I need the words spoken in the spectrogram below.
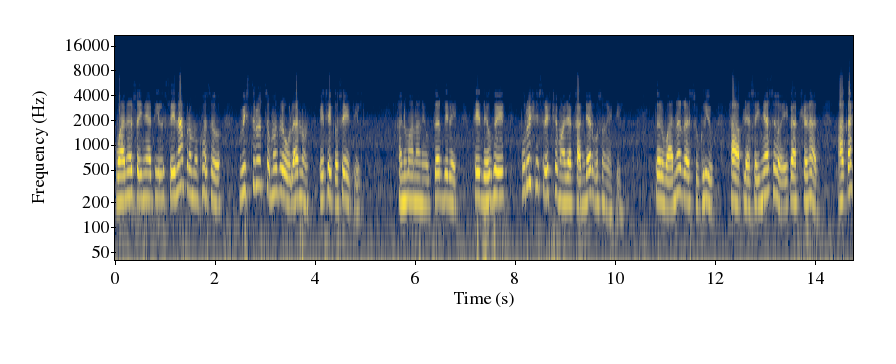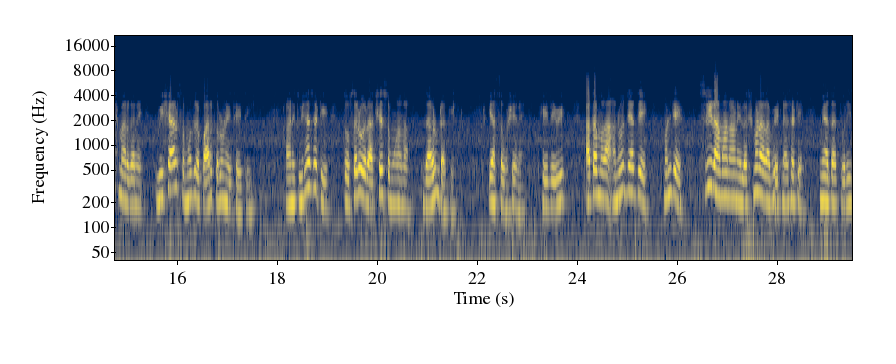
वानर सैन्यातील सेनाप्रमुखासह विस्तृत समुद्र ओलांडून येथे कसे येतील? हनुमानाने उत्तर दिले ते देवघे पुरुषश्रेष्ठ माझ्या खांद्यावर बसून येतील. तर वानरराज सुग्रीव हा आपल्या सैन्यासह एका क्षणात आकाशमार्गाने विशाल समुद्र पार करून येथे येतील आणि तुझ्यासाठी तो सर्व राक्षस समूहांना जाळून टाकेल. या संशय नाही हे देवी आता मला अनुज्ञा दे म्हणजे श्रीरामाना आणि लक्ष्मणाला भेटण्यासाठी मी आता त्वरित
